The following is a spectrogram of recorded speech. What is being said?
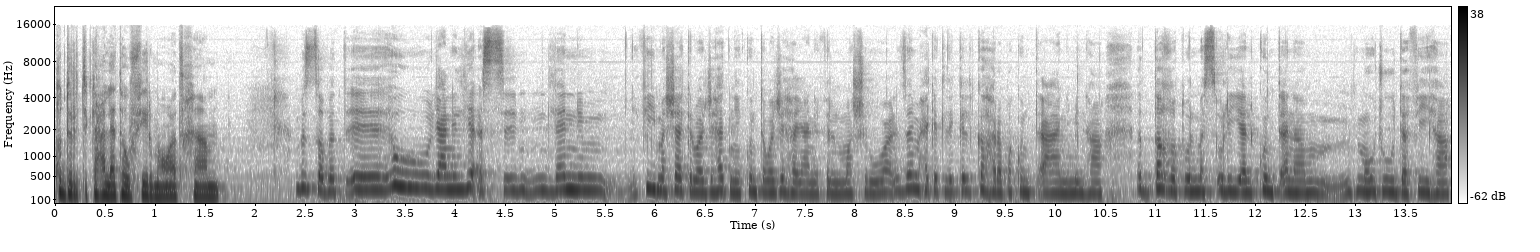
قدرتك على توفير مواد خام؟ بالضبط. إيه، هو يعني اليأس لأني في مشاكل واجهتني كنت أواجهها يعني في المشروع. زي ما حكيت لك الكهرباء كنت أعاني منها. الضغط والمسؤولية اللي كنت أنا موجودة فيها.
